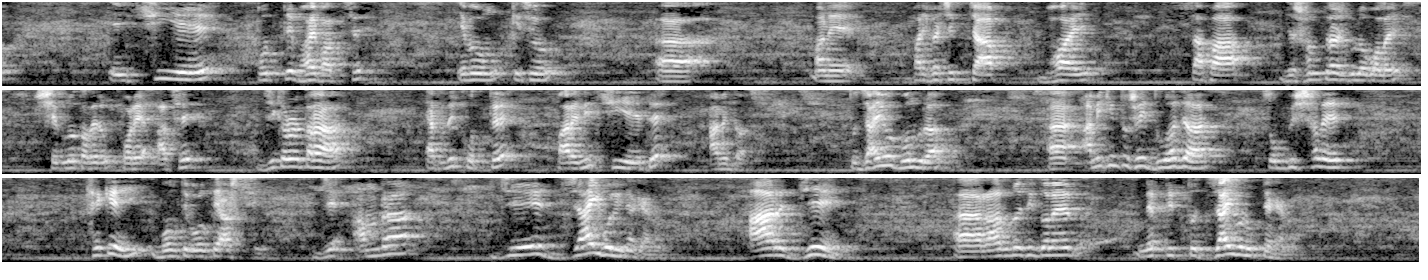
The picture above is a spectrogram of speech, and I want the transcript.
এই সিএ পড়তে ভয় পাচ্ছে এবং কিছু মানে পারিপার্শ্বিক চাপ, ভয়, চাপা যে সন্ত্রাসগুলো বলে সেগুলো তাদের পরে আছে। যে কারণে তারা এতদিন করতে পারেনি সিএতে আবেদন। তো যাই হোক বন্ধুরা আমি কিন্তু সেই দু হাজার চব্বিশ সালের থেকেই বলতে বলতে আসছি। যে আমরা যে যাই বলি না কেন, আর যে রাজনৈতিক দলের নেতৃত্ব যাই বলুক না কেন,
